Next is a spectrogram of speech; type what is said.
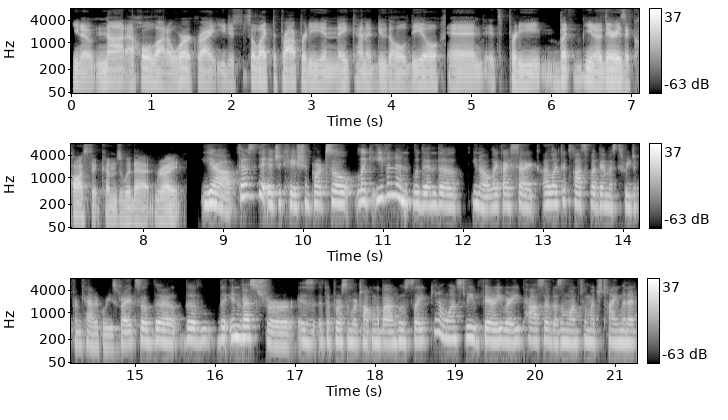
you know, not a whole lot of work, right? You just select the property and they kind of do the whole deal. And it's pretty, but, you know, there is a cost that comes with that, right? Yeah that's the education part. So like even in within the you know like i said i like to classify them as three different categories right? So the the the investor is the person we're talking about who's like you know wants to be very very passive doesn't want too much time in it.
